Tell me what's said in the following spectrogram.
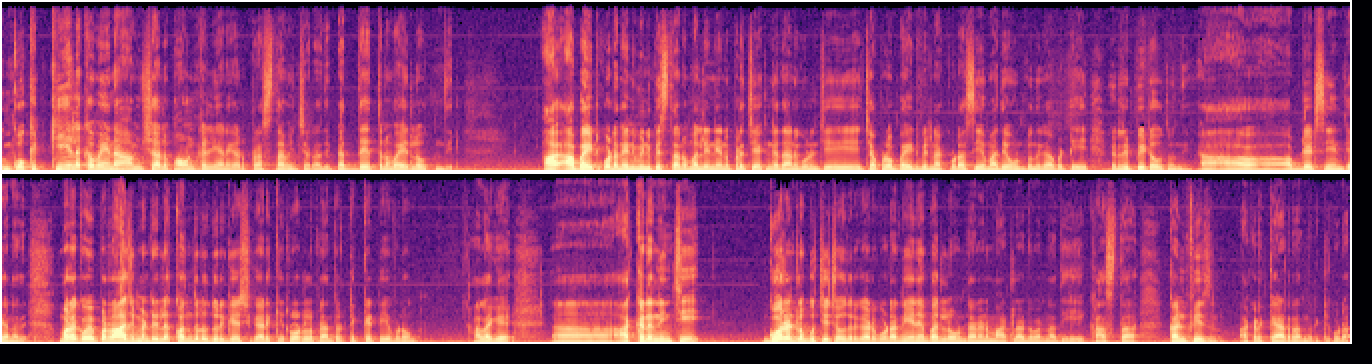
ఇంకొక కీలకమైన అంశాలు పవన్ కళ్యాణ్ గారు ప్రస్తావించారు. అది పెద్ద ఎత్తున వైరల్ అవుతుంది. ఆ- బయట కూడా నేను వినిపిస్తాను. మళ్ళీ నేను ప్రత్యేకంగా దాని గురించి చెప్పడం బయట విన్నా కూడా సేమ్ అదే ఉంటుంది కాబట్టి రిపీట్ అవుతుంది. ఆ- అప్డేట్స్ ఏంటి అన్నది. మరొక వైపు రాజమండ్రిలో కందుల దుర్గేష్ గారికి రూరల్ ప్రాంతం టికెట్ ఇవ్వడం అలాగే అక్కడ నుంచి గోరంట్ల బుచ్చి చౌదరి గారు కూడా నేనే బరిలో ఉంటానని మాట్లాడడం అన్నది కాస్త కన్ఫ్యూజన్ అక్కడ క్యాడర్ అందరికీ కూడా.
